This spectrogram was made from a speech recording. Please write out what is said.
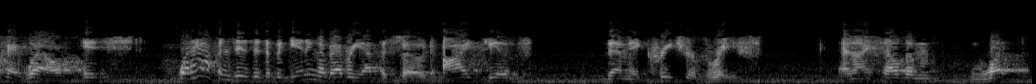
okay, well, it's what happens is at the beginning of every episode, I give them a creature brief, and I tell them what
